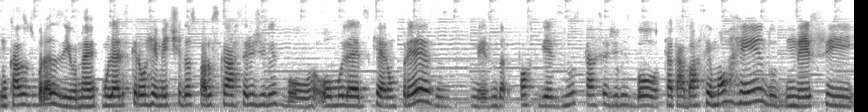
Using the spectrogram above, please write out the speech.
no caso do Brasil, né? Mulheres que eram remetidas para os cárceres de Lisboa, ou mulheres que eram presas mesmo da, portugueses nos cárceres de Lisboa, que acabassem morrendo nesse,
